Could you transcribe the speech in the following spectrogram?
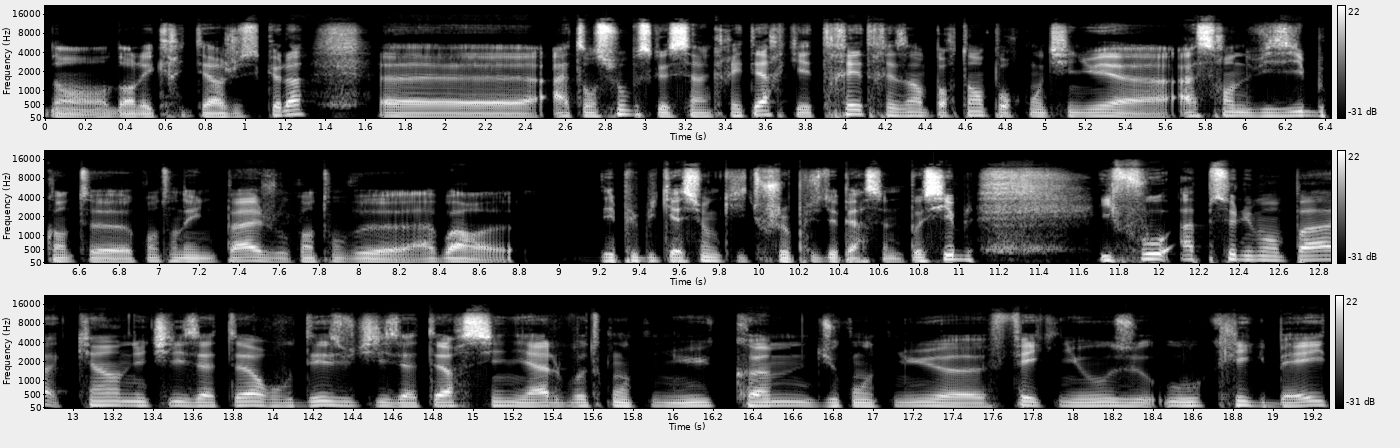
dans les critères jusque là. attention parce que c'est un critère qui est très très important pour continuer à, se rendre visible quand on a une page ou quand on veut avoir des publications qui touchent le plus de personnes possible. Il faut absolument pas qu'un utilisateur ou des utilisateurs signalent votre contenu comme du contenu euh, fake news ou clickbait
